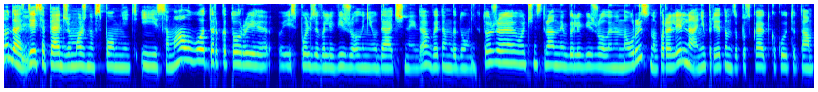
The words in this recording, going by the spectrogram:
Ну да, здесь опять же можно вспомнить и Самал Water, которые использовали визуалы неудачные, да, в этом году. У них тоже очень странные были визуалы на Наурыс, но параллельно они при этом запускают какую-то там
